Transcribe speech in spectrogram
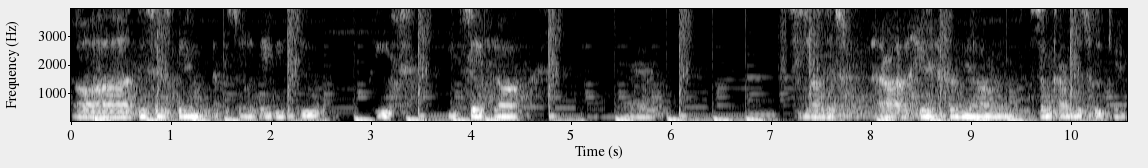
So uh, this has been episode 82 peace. Be safe, y'all. And see y'all this, uh, hear from y'all sometime this weekend.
